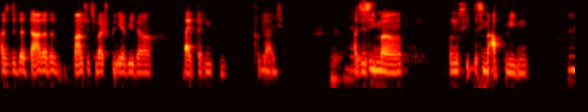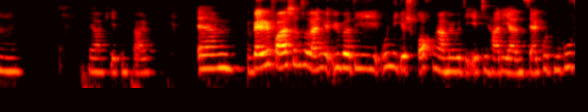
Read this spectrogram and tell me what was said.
Also da, da, da waren sie zum Beispiel eher wieder weiter hinten im Vergleich. Mhm. Also es ist immer, man muss das immer abwiegen. Mhm. Ja, auf jeden Fall. Ähm, weil wir vorher schon so lange über die Uni gesprochen haben, über die ETH, die ja einen sehr guten Ruf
